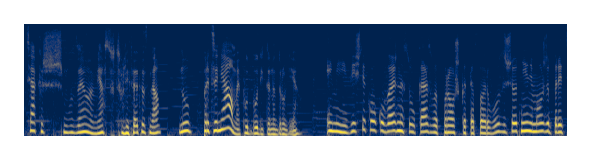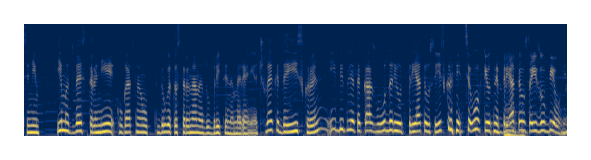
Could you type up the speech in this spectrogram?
сякаш му вземаме мястото ли, да знам, но преценяваме подбудите на другия. Еми, вижте колко важна се оказва прошката първо, защото ние не можем да преценим. Има две страни, когато сме от другата страна на добрите намерения. Човека да е искрен и Библията казва, удари от приятел са искрени, целувки от неприятел са изобилни.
